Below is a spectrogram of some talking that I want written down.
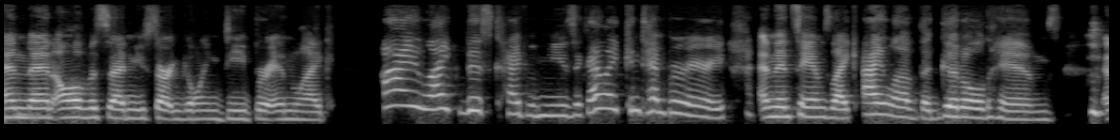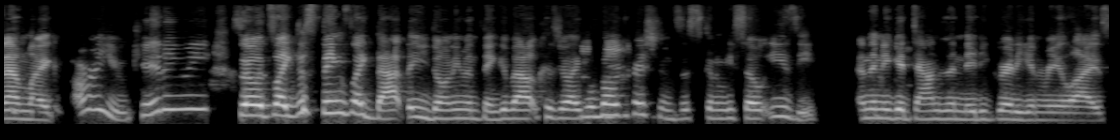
And then all of a sudden you start going deeper in like, I like this type of music. I like contemporary. And then Sam's like, I love the good old hymns. And I'm like, are you kidding me? So it's like just things like that that you don't even think about because you're like, we're both Christians. This is gonna be so easy. And then you get down to the nitty gritty and realize,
